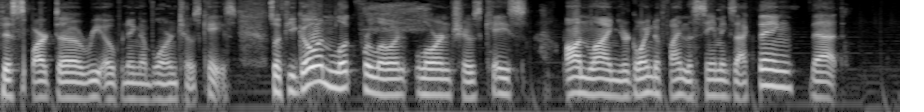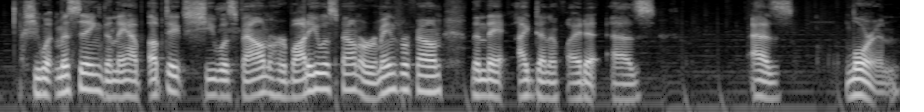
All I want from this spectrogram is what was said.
this sparked a reopening of Lauren Cho's case. So if you go and look for Lauren, Lauren Cho's case online, you're going to find the same exact thing that she went missing. Then they have updates. She was found, her body was found, or remains were found. Then they identified it as as Lauren.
